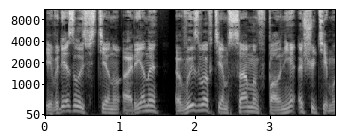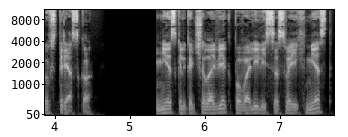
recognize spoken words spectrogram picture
и врезалась в стену арены, вызвав тем самым вполне ощутимую встряску. Несколько человек повалились со своих мест,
